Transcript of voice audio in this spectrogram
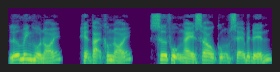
Lữ Minh Hồ nói, hiện tại không nói, sư phụ ngày sau cũng sẽ biết đến.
